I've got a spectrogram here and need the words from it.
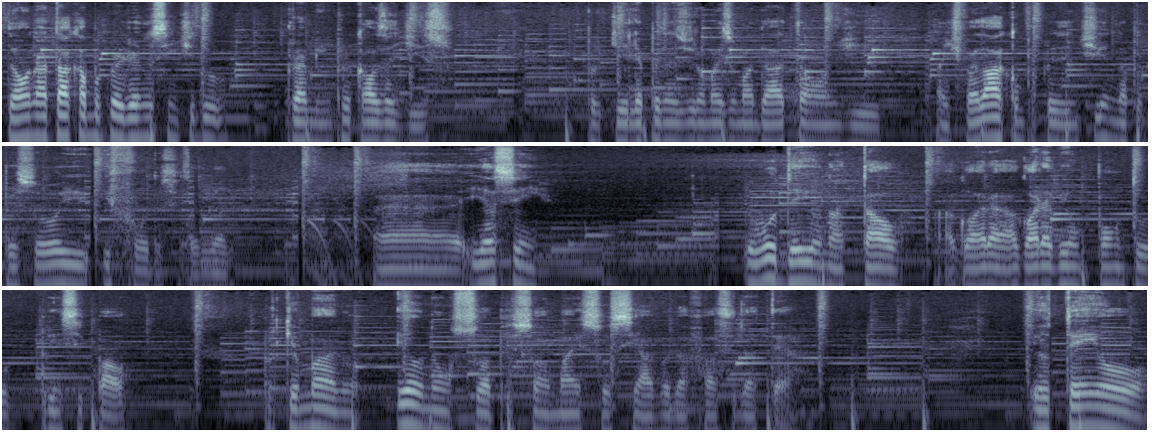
Então o Natal acabou perdendo sentido pra mim por causa disso. Porque ele apenas virou mais uma data onde a gente vai lá, compra um presentinho, dá pra pessoa e, e foda-se, tá ligado? É, e assim, eu odeio o Natal. Agora, agora vem um ponto principal. Porque, mano, eu não sou a pessoa mais sociável da face da Terra. Eu tenho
